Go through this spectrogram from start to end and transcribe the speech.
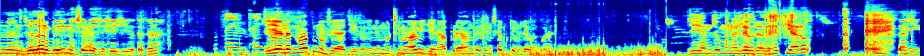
ને જલાન બે ને સડે છે હીહીઓ તો ઘણા. જીયાને જ માપનું છે આ જીરું. એની મુઠ્ઠીમાં આવી જાય ને આપણે આંગેરીને સેફટીમાં લેવું પડે. જીયન જો મને લેવરાવે હે ક્યારો? કાંજી?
